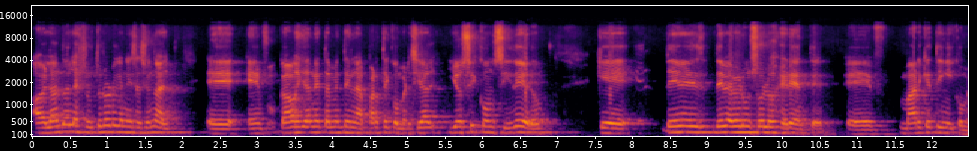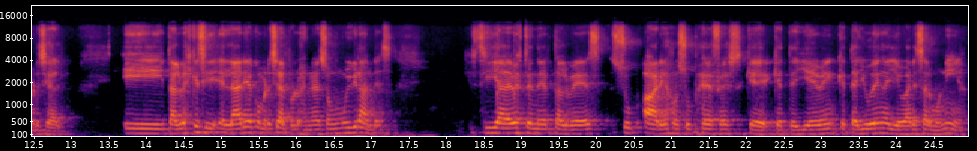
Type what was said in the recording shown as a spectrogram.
hablando de la estructura organizacional, eh, enfocados ya netamente en la parte comercial, yo sí considero que debe, debe haber un solo gerente, eh, marketing y comercial. Y tal vez que si el área comercial por lo general son muy grandes, sí ya debes tener tal vez subáreas o subjefes que, que te lleven, que te ayuden a llevar esa armonía.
